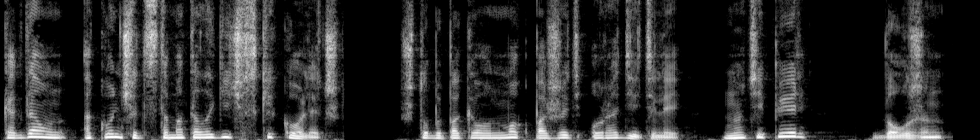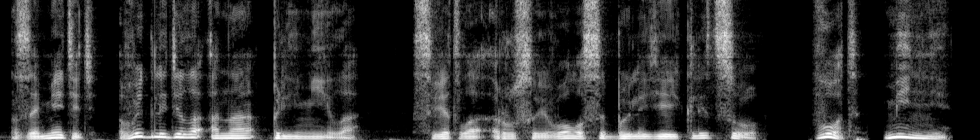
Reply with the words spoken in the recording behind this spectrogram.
когда он окончит стоматологический колледж, чтобы пока он мог пожить у родителей. Но теперь, должен заметить, выглядела она примило. Светло-русые волосы были ей к лицу. «Вот, Минни!»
